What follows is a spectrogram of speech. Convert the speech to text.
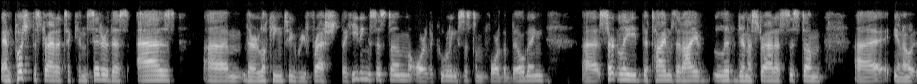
and push the strata to consider this as um, they're looking to refresh the heating system or the cooling system for the building. Uh, certainly, the times that I've lived in a strata system, uh, you know,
